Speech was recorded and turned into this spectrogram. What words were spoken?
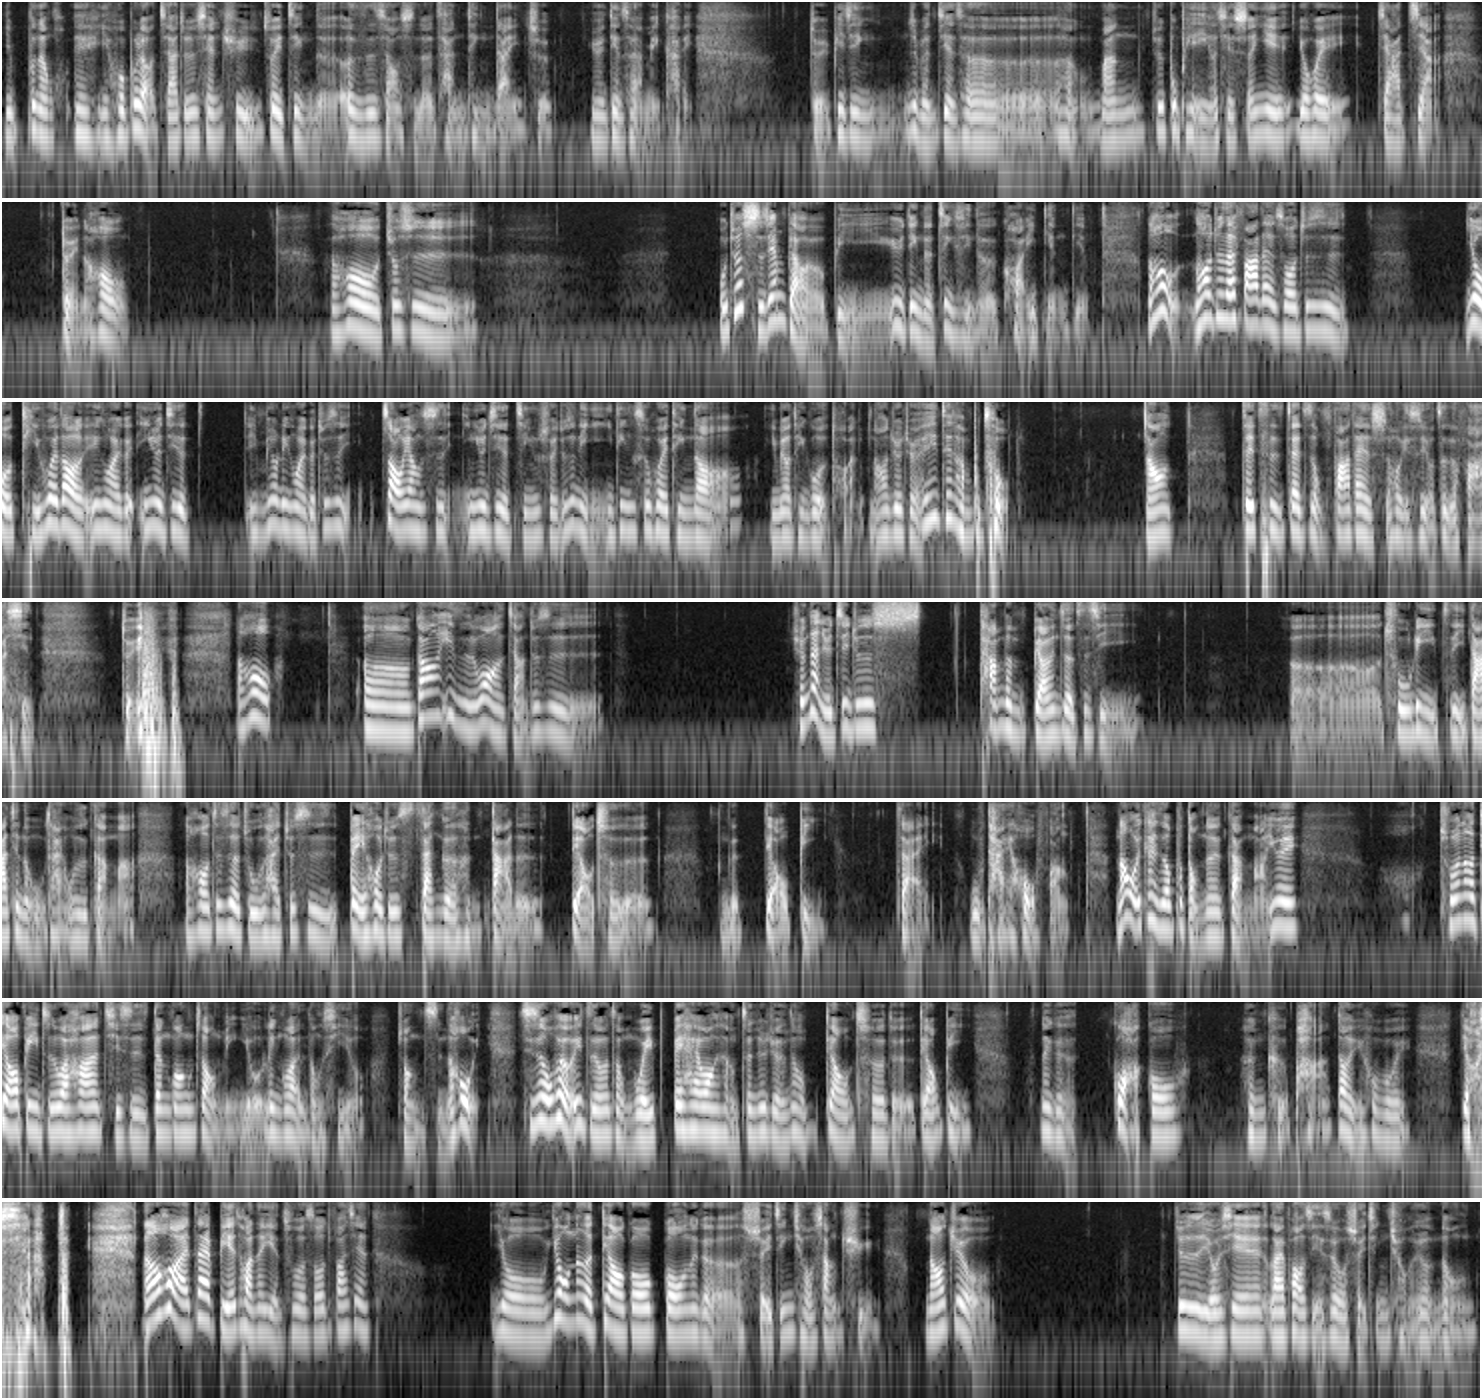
也不能诶、欸、也回不了家，就是先去最近的二十四小时的餐厅待着，因为电车还没开。对，毕竟日本电车很蛮就是不便宜，而且深夜又会加价。对，然后，然后就是，我觉得时间表比预定的进行的快一点点。然后，然后就在发呆的时候，就是又体会到了另外一个音乐季的，也没有另外一个，就是照样是音乐季的精髓，就是你一定是会听到你没有听过的团，然后就觉得哎，这团不错。然后这次在这种发呆的时候，也是有这个发现。对，然后，呃，刚刚一直忘了讲，就是全感觉自己就是他们表演者自己，呃，处理自己搭建的舞台或是干嘛。然后这次的主舞台就是背后就是三个很大的吊车的那个吊臂在舞台后方。然后我一开始都不懂那个干嘛，因为。除了那个吊臂之外，它其实灯光照明有另外的东西有装置。然后其实我会有一直有种为被害妄想症，就觉得那种吊车的吊臂那个挂钩很可怕，到底会不会掉下来？然后后来在别团的演出的时候，就发现有用那个吊钩勾那个水晶球上去，然后就有。就是有些 live house 也是有水晶球，有那种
